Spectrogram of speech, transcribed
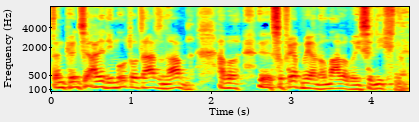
dann können Sie alle die Motordaten haben. Aber äh, so fährt man ja normalerweise nicht. Ne?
